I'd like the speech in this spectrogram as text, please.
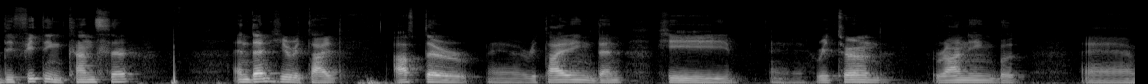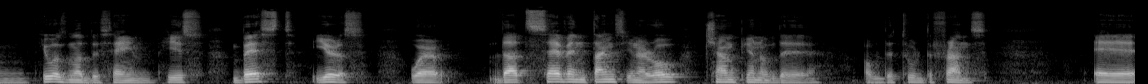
defeating cancer and then he retired. After uh, retiring, then he uh, returned running, but um, he was not the same. His best years were that seven times in a row champion of the of the Tour de France. Uh,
